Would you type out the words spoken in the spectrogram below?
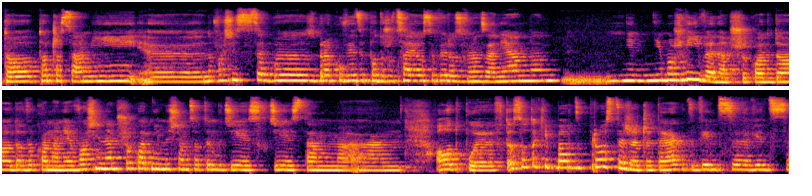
to, to czasami e, no właśnie z, jakby z braku wiedzy podrzucają sobie rozwiązania no, nie, niemożliwe na przykład do, do wykonania. Właśnie na przykład nie myśląc o tym, gdzie jest, gdzie jest tam um, odpływ. To są takie bardzo proste rzeczy, tak? Więc, więc,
